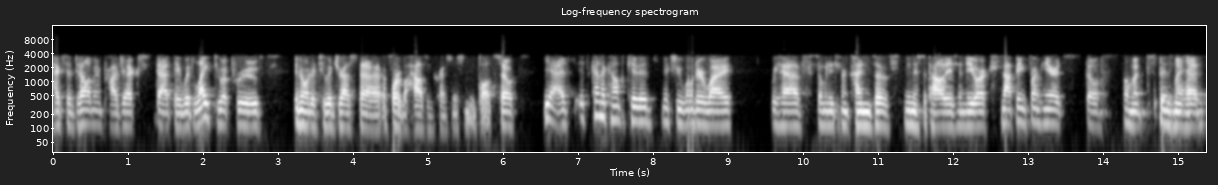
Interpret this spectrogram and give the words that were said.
types of development projects that they would like to approve in order to address the affordable housing crisis in New Paltz. So yeah, it's it's kind of complicated. Makes you wonder why we have so many different kinds of municipalities in New York. Not being from here, it's still somewhat spins my head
